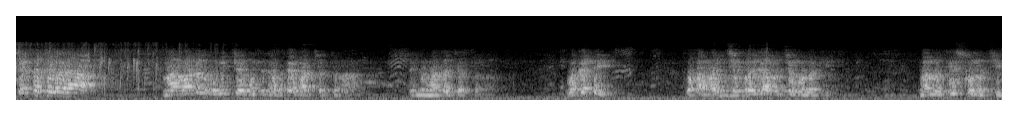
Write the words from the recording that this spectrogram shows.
చిట్ట చివరగా నా మాటలు ముగించే ముందు నేను ఒకటే మాట చెప్తున్నాను రెండు మాటలు చెప్తున్నాను ఒకటి ఒక మంచి ప్రజా ఉద్యమంలోకి నన్ను తీసుకొని వచ్చి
